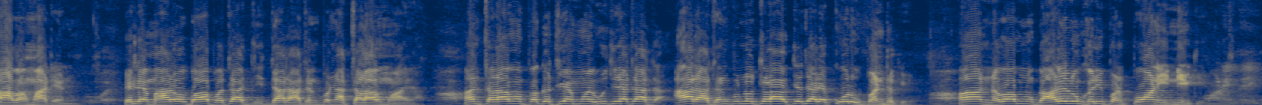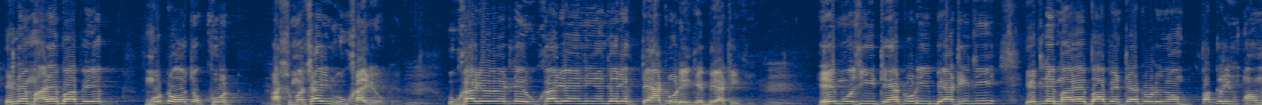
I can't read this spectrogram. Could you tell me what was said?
પાવા માટેનું. એટલે મારો બાપ હતા જીધા રાધનપુરના તળાવમાં આવ્યા. અને તળાવમાં પગથિયામાં ઉતર્યા હતા આ રાધનપુરનું તળાવ તે દાડે કોરું ભંઠકે આ નવાબનું ગાળેલું ખરી પણ પાણી નહીં કે. એટલે મારે બાપે એક મોટો હતો ખોટ આ સ્મસાઈને ઉખાડ્યો કે. ઉખાડ્યો એટલે ઉખાડ્યો એની અંદર એક ટેટોડી કે બેઠી હતી. હે મોસી ટેટોડી બેઠી હતી એટલે મારે બાપે ટેટોડીને આમ પકડીને આમ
